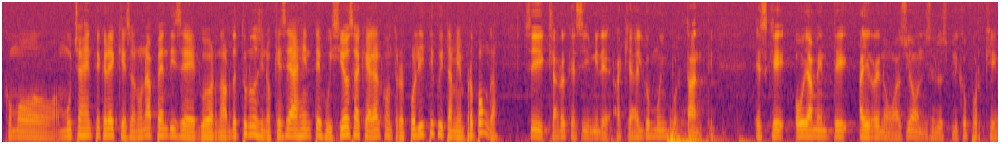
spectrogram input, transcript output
como mucha gente cree que son un apéndice del gobernador de turno, sino que sea gente juiciosa, que haga el control político y también proponga. Sí, claro que sí. Mire, aquí hay algo muy importante. Es que obviamente hay renovación y se lo explico por qué.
